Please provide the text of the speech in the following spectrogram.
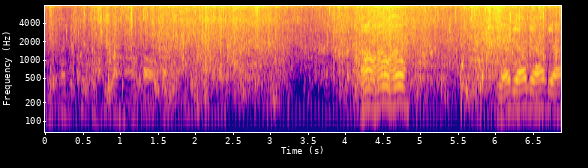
เดี๋ยวเขาจะขึ้นไปกินอาหารต่อครับ เอาเอาเอาเดี๋ยวเดี๋ยวเดี๋ยวเดี๋ยว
